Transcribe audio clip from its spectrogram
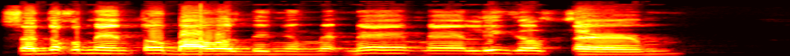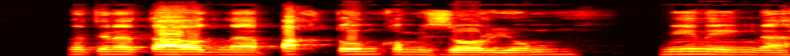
Sa dokumento, bawal din yung, may, may legal term na tinatawag na pactum commissorium, meaning na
